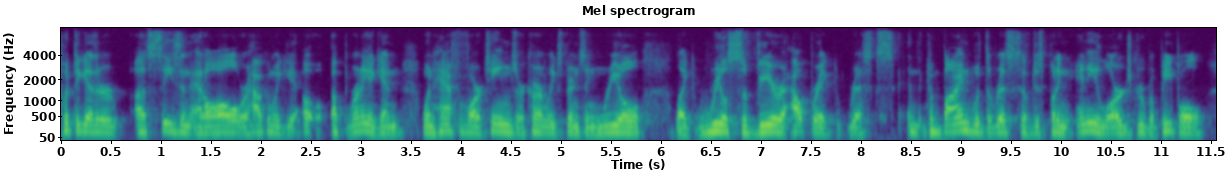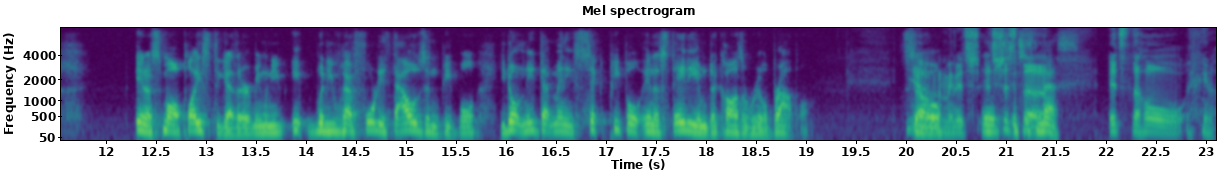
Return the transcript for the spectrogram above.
put together a season at all, or how can we get oh, up running again when half of our teams are currently experiencing real like real severe outbreak risks, and combined with the risks of just putting any large group of people in a small place together. I mean, when you when you have forty thousand people, you don't need that many sick people in a stadium to cause a real problem. So yeah, I mean, it's it's, it's just, it's a mess it's the whole, you know,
